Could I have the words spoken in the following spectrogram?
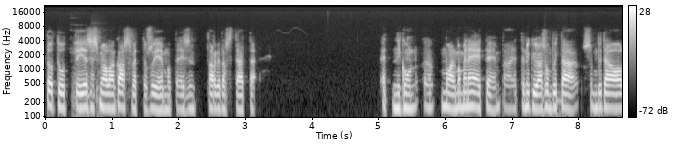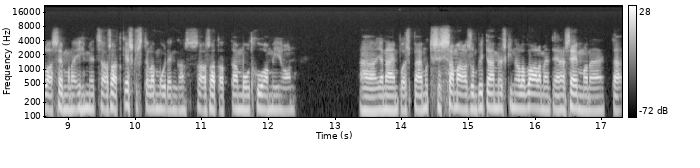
totuttiin ja siis me ollaan kasvettu siihen, mutta ei se nyt tarkoita sitä, että, että niin kuin maailma menee eteenpäin. Että nykyään sun pitää, sun pitää olla semmoinen ihminen, että sä osaat keskustella muiden kanssa, sä osaat ottaa muut huomioon ää, ja näin poispäin. Mutta siis samalla sun pitää myöskin olla valmentajana semmoinen, että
